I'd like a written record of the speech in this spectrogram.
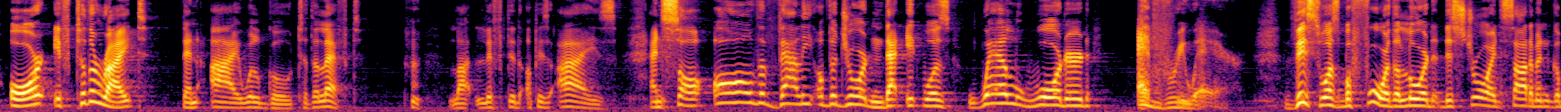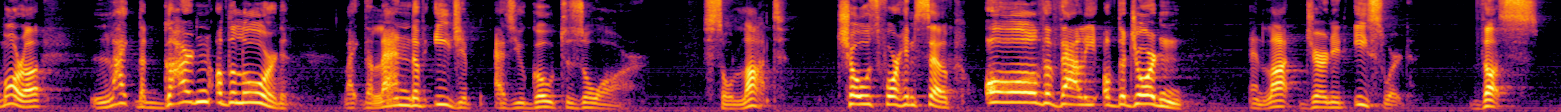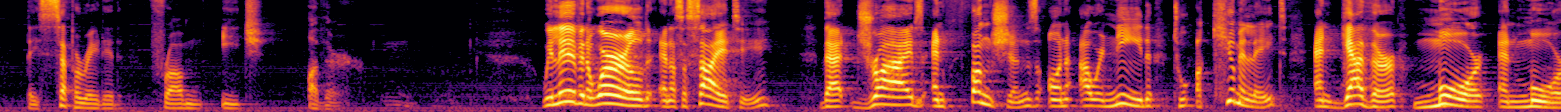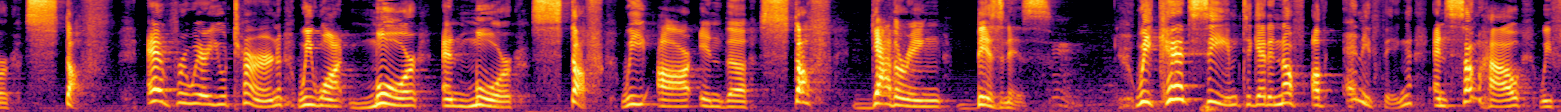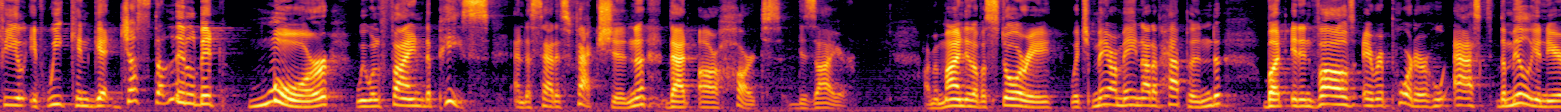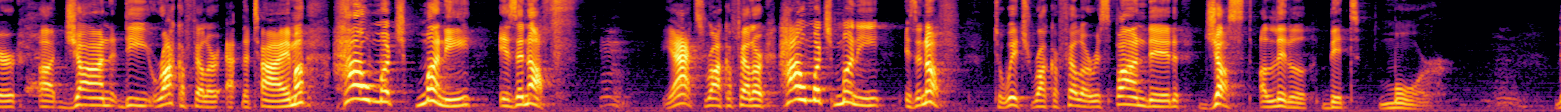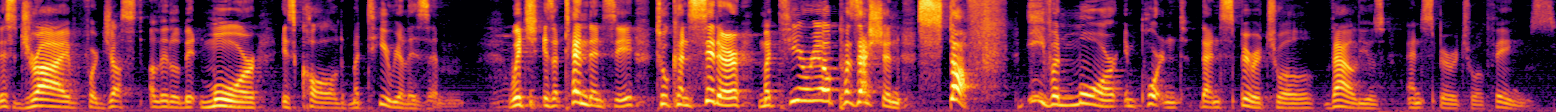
Or if to the right, then I will go to the left. Lot lifted up his eyes and saw all the valley of the Jordan, that it was well watered everywhere. This was before the Lord destroyed Sodom and Gomorrah, like the garden of the Lord like the land of Egypt as you go to Zoar. So Lot chose for himself all the valley of the Jordan, and Lot journeyed eastward. Thus they separated from each other. We live in a world and a society that drives and functions on our need to accumulate and gather more and more stuff. Everywhere you turn, we want more and more stuff. We are in the stuff gathering business. We can't seem to get enough of anything, and somehow we feel if we can get just a little bit more, we will find the peace and the satisfaction that our hearts desire. I'm reminded of a story which may or may not have happened but it involves a reporter who asked the millionaire uh, John D. Rockefeller at the time, How much money is enough? He asked Rockefeller, How much money is enough? To which Rockefeller responded, Just a little bit more. This drive for just a little bit more is called materialism, which is a tendency to consider material possession, stuff, even more important than spiritual values and spiritual things.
